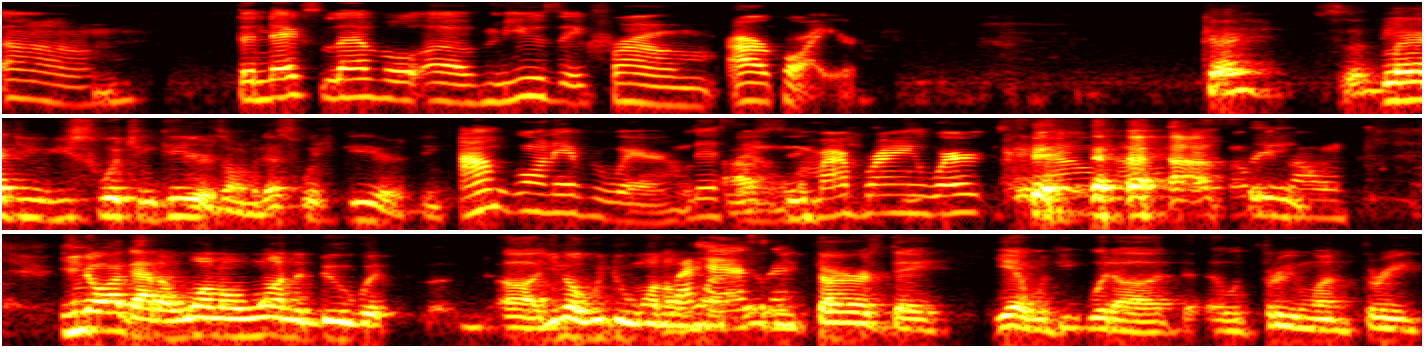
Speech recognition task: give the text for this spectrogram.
um the next level of music from our choir. Okay. So glad you you switching gears on me. Let's switch gears, D. I'm going everywhere. Listen, when my brain works, I don't, I don't I on- You know I got a one-on-one to do with uh you know we do one-on-one every? Thursday. Yeah, with with uh with 313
